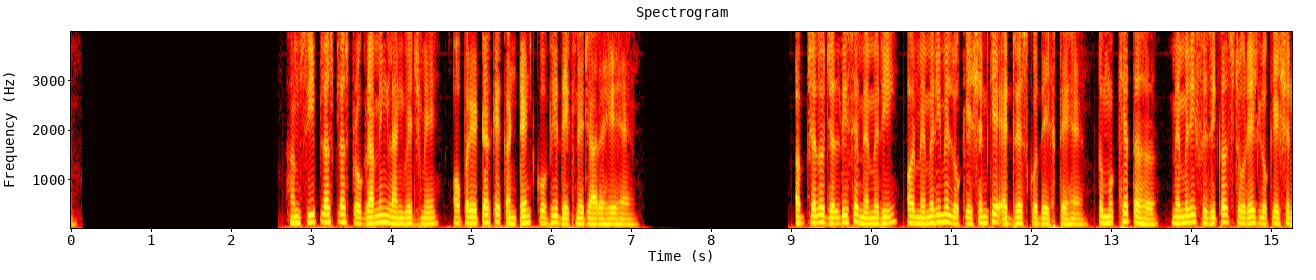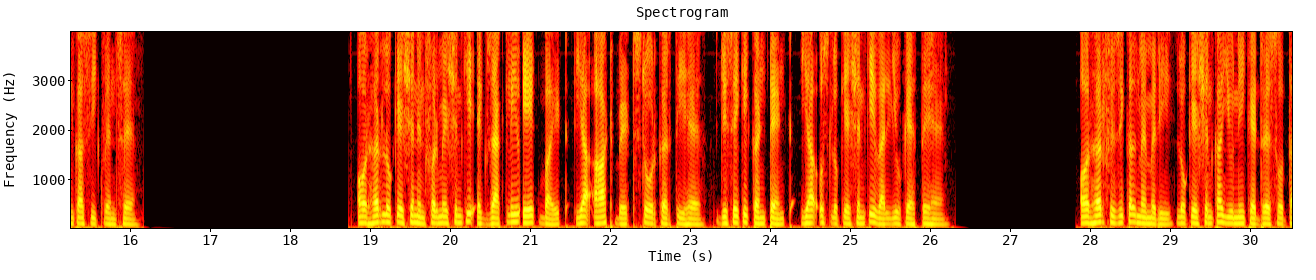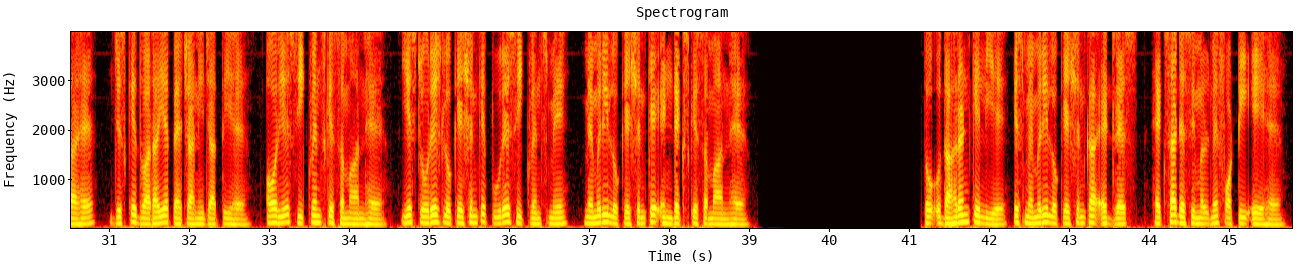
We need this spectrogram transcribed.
हम C++ प्रोग्रामिंग लैंग्वेज में ऑपरेटर के कंटेंट को भी देखने जा रहे हैं। अब चलो जल्दी से मेमोरी और मेमोरी में लोकेशन के एड्रेस को देखते हैं। तो मुख्यतः मेमोरी फ़िज़िकल स्टोरेज लोकेशन का सीक्वेंस है। और हर लोकेशन इन्फॉर्मेशन की एग्जैक्टली exactly एक बाइट या आठ बिट स्टोर करती है, जिसे कि कंटेंट या उस लोकेशन की वैल्यू कहते हैं। और हर फ़िज़िकल मेमोरी लोकेशन का यूनिक एड्रेस होता है, जिसके द्वारा यह पहचानी जाती है। और ये सीक्वेंस के समान है। ये स्टोरेज लोकेशन के पूरे सीक्वेंस में मेमोरी लोकेशन के इंडेक्स के समान है। तो उदाहरण के लिए, इस मेमोरी लोकेशन का एड्रेस हेक्साडेसिमल में 40A है।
